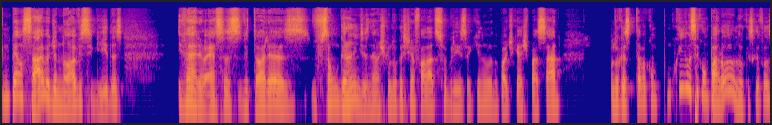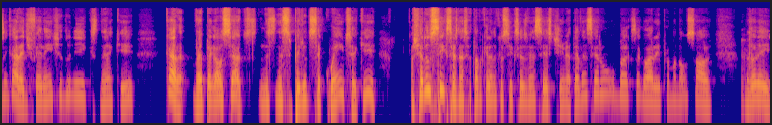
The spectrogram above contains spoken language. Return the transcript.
impensável de nove seguidas. E, velho, essas vitórias são grandes, né? Acho que o Lucas tinha falado sobre isso aqui no, no podcast passado. O Lucas estava com. Com quem você comparou, Lucas? Que ele falou assim, cara, é diferente do Knicks, né? Que, cara, vai pegar o Celtics nesse, nesse período sequente aqui. Acho que era o Sixers, né? Você estava querendo que o Sixers vencesse esse time. Até venceram o Bucks agora aí para mandar um salve. Mas olha aí,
